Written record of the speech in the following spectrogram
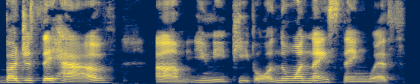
budgets they have, um, you need people. And the one nice thing with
